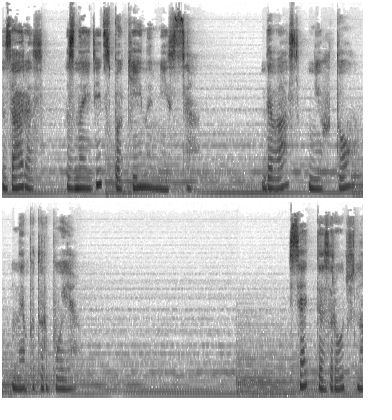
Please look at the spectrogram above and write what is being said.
Зараз знайдіть спокійне місце, де вас ніхто не потурбує. Сядьте зручно,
